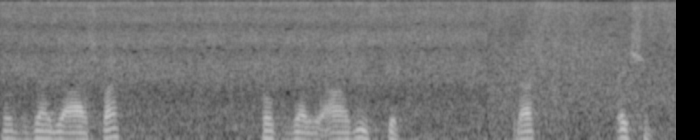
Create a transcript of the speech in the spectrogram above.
çok güzel bir ağaç var. Çok güzel bir ağacın üstü. Biraz action.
